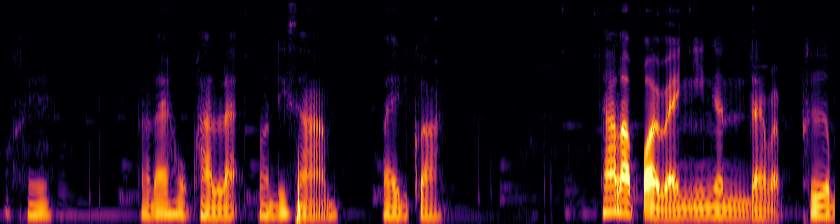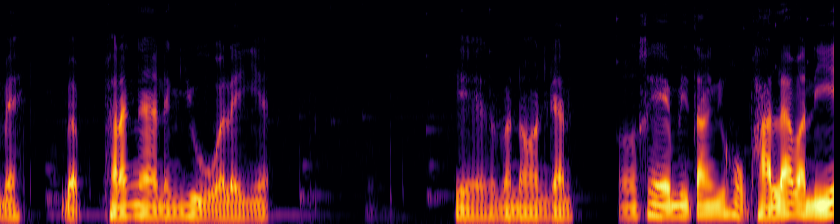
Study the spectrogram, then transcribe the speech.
โอเค เราได้หกพันแล้ววันที่สามไปดีกว่า ถ้าเราปล่อยไว้อย่างนี้เงินจะแบบเพิ่มไหม แบบพนักงานยังอยู่อะไรเงี้ย โอเคเรามานอนกัน โอเค มีตังค์อยู่หกพันแล้ววันนี้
